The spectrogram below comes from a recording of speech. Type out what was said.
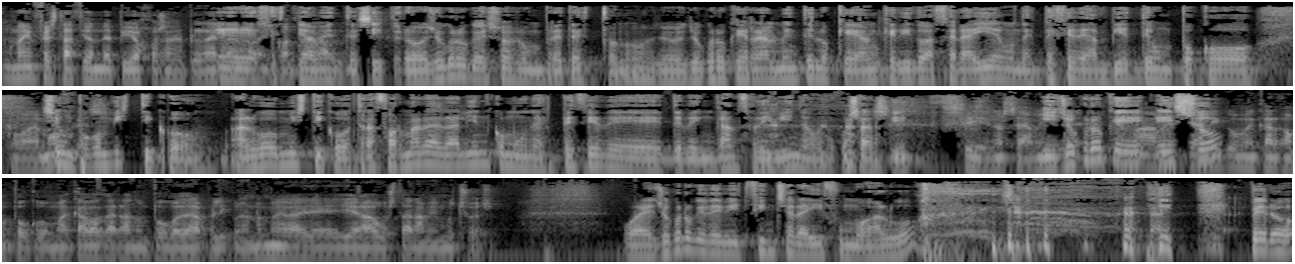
una... infestación de piojos en el planeta, ¿no? Efectivamente, sí, pero yo creo que eso es un pretexto, ¿no? Yo, yo, creo que realmente lo que han querido hacer ahí es una especie de ambiente un poco... Sí, un poco místico, algo místico, transformar al alien como una especie de, venganza divina, una cosa así. sí, no sé, a mí y yo creo que eso... me carga un poco, me acaba cargando un poco de la película, no me llega a gustar a mí mucho eso. Pues yo creo que David Fincher ahí fumó algo. pero,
